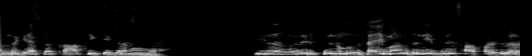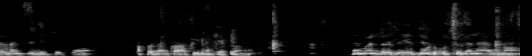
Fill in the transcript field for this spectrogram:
அந்த கேப்பில் காஃபி கேட்குறாங்க இதுதாங்க வெறுப்பு. நம்மளுக்கு டைம் ஆகுதுன்னு எதுவுமே சாப்பாடு கடகடன்னு செஞ்சுட்டு இருப்போம். அப்பதான் காஃபி தான் கேட்பாங்க. என்ன பண்ணுறது போட்டு பிடிச்சி தானே ஆகணும்.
